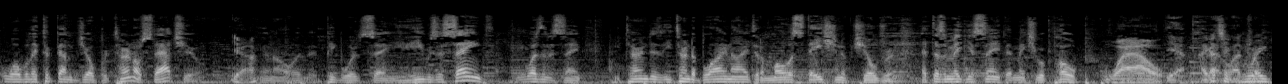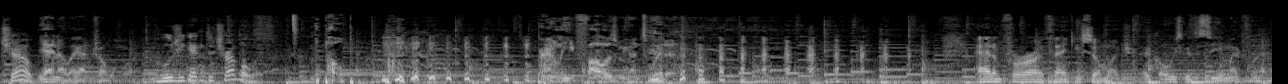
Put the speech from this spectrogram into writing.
Well, when they took down the Joe Paterno statue, Yeah. you know, people were saying he was a saint. He wasn't a saint. He turned his, he turned a blind eye to the molestation of children. That doesn't make you a saint. That makes you a pope. Wow. Yeah, I got That's in a lot of great trouble. joke. Yeah, I know. I got in trouble for it. Who'd you get into trouble with? The Pope. Apparently, he follows me on Twitter. Adam Ferrara, thank you so much. Always good to see you, my friend.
